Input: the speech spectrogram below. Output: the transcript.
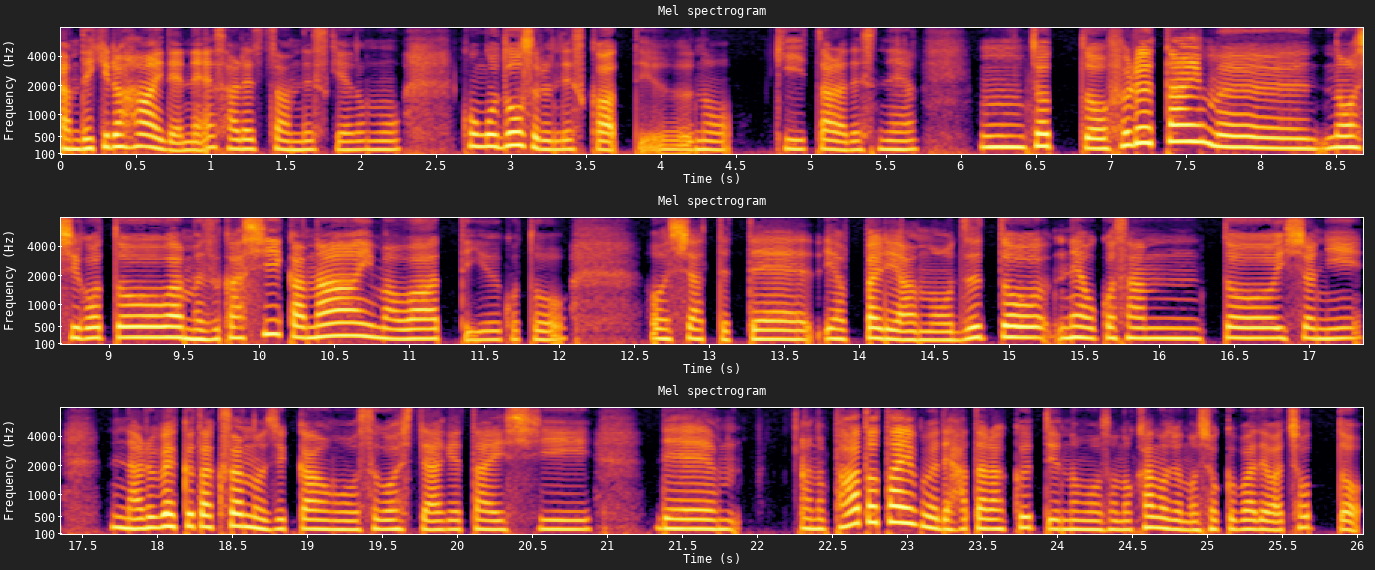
あできる範囲でねされてたんですけれども今後どうするんですかっていうのを聞いたらですね。んちょっとフルタイムの仕事は難しいかな今はっていうことをおっしゃっててやっぱりあのずっとねお子さんと一緒になるべくたくさんの時間を過ごしてあげたいしであのパートタイムで働くっていうのもその彼女の職場ではちょっと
